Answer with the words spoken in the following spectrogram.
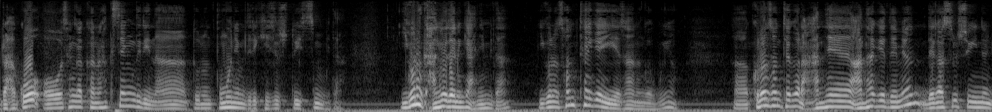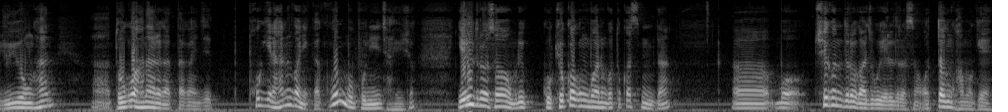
라고 어, 생각하는 학생들이나 또는 부모님들이 계실 수도 있습니다. 이거는 강요되는 게 아닙니다. 이거는 선택에 의해서 하는 거고요. 아, 그런 선택을 안 해, 안 하게 되면 내가 쓸 수 있는 유용한 아, 도구 하나를 갖다가 이제 포기를 하는 거니까 그건 뭐 본인의 자유죠. 예를 들어서 우리 그 교과 공부하는 거 똑같습니다. 어, 뭐 최근 들어 가지고 예를 들어서 어떤 과목에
